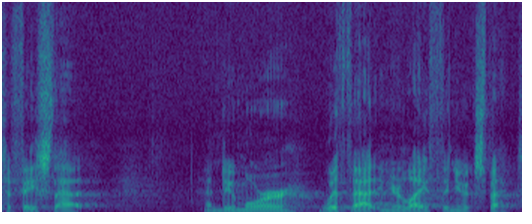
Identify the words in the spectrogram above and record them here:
to face that and do more with that in your life than you expect.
